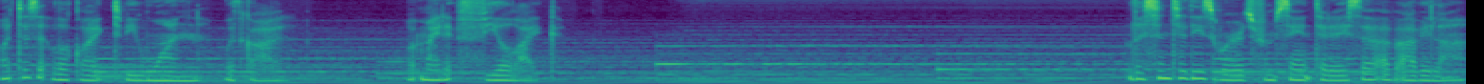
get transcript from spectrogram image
What does it look like to be one with God? What might it feel like? Listen to these words from Saint Teresa of Avila,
